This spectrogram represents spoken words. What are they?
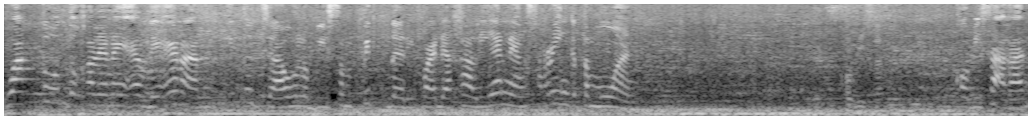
waktu untuk kalian yang LDRan itu jauh lebih sempit daripada kalian yang sering ketemuan. Kok bisa? Kok bisa kan?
